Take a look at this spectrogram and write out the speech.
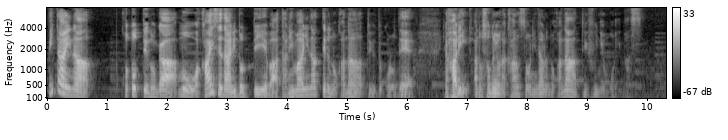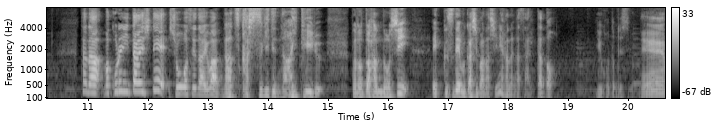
みたいなことっていうのが、もう若い世代にとって言えば当たり前になってるのかなというところで、やはり、あの、そのような感想になるのかなというふうに思います。ただ、まあ、これに対して昭和世代は懐かしすぎて泣いている、などと反応し、X で昔話に花が咲いたということですよね。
